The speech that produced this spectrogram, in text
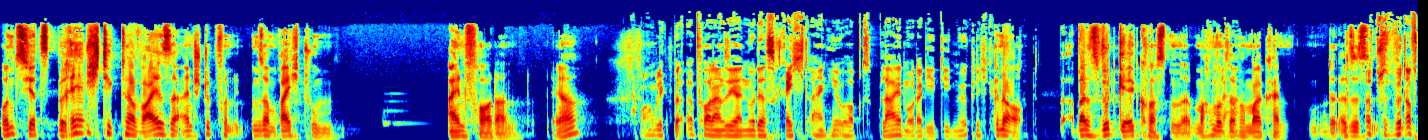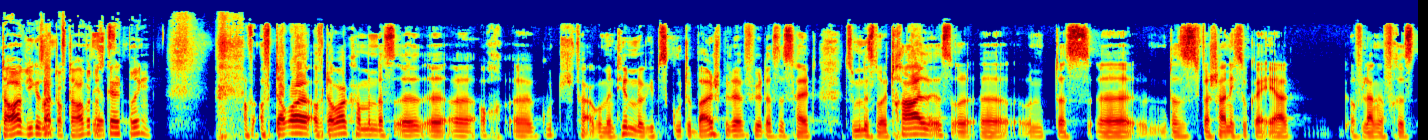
uns jetzt berechtigterweise ein Stück von unserem Reichtum einfordern, ja? Im Augenblick fordern sie ja nur das Recht ein, hier überhaupt zu bleiben oder die, die Möglichkeit. Genau. Aber das wird Geld kosten. Da machen wir uns Klar. einfach mal kein. Also es, es wird auf Dauer, wie gesagt, auf Dauer wird das Geld bringen. Auf, auf, Dauer, auf Dauer kann man das äh, äh, auch äh, gut verargumentieren. Da gibt es gute Beispiele dafür, dass es halt zumindest neutral ist äh, und dass, äh, dass es wahrscheinlich sogar eher auf lange Frist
